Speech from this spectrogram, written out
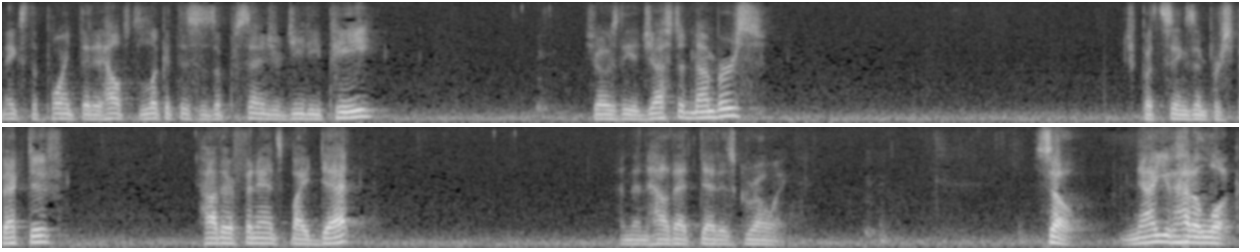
Makes the point that it helps to look at this as a percentage of GDP. Shows the adjusted numbers, which puts things in perspective. How they're financed by debt, and then how that debt is growing. So, now you've had a look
